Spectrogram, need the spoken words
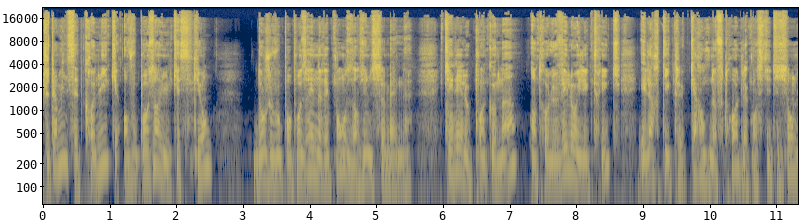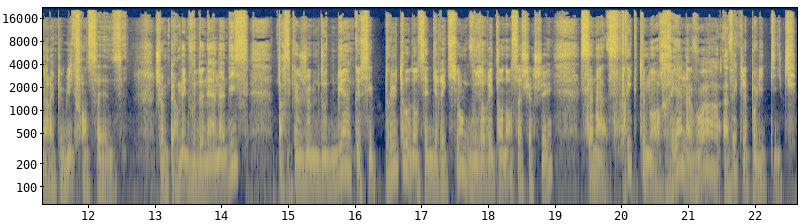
Je termine cette chronique en vous posant une question dont je vous proposerai une réponse dans une semaine. Quel est le point commun entre le vélo électrique et l'article 49.3 de la Constitution de la République française? Je me permets de vous donner un indice parce que je me doute bien que c'est plutôt dans cette direction que vous aurez tendance à chercher. Ça n'a strictement rien à voir avec la politique.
